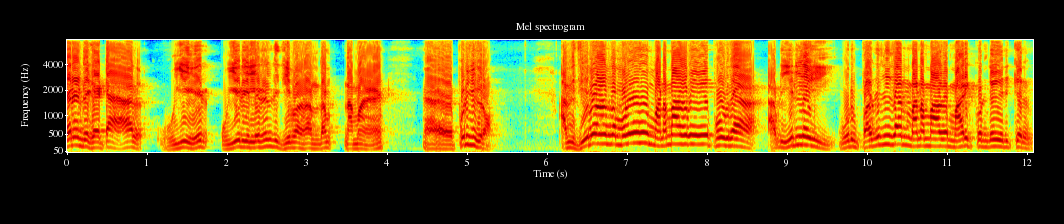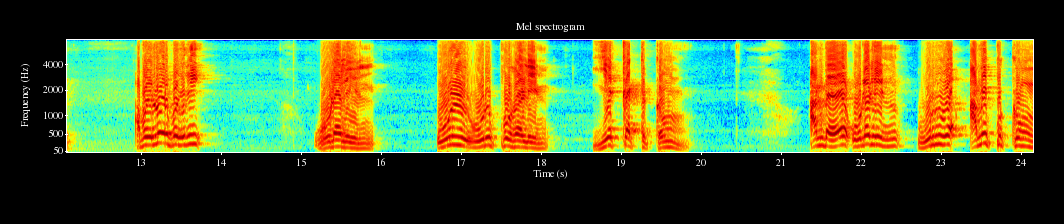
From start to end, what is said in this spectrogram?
ஏனென்று கேட்டால் உயிர் உயிரிலிருந்து ஜீவகாந்தம் நம்ம புரிஞ்சுக்கிறோம். அந்த ஜீவகாந்தம் முழுவதும் மனமாகவே போகுதா? அப்படி இல்லை. ஒரு பகுதி தான் மனமாக மாறிக்கொண்டே இருக்கிறது. அப்போ இன்னொரு பகுதி உடலின் உள் உறுப்புகளின் இயக்கத்துக்கும் அந்த உடலின் உருவ அமைப்புக்கும்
